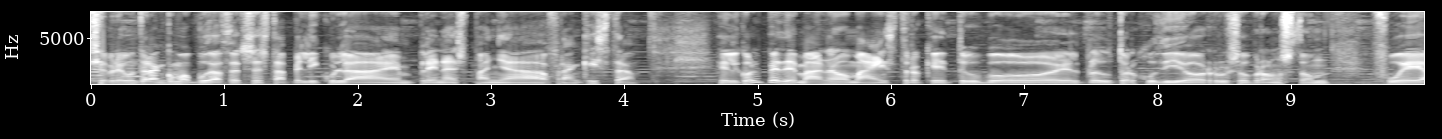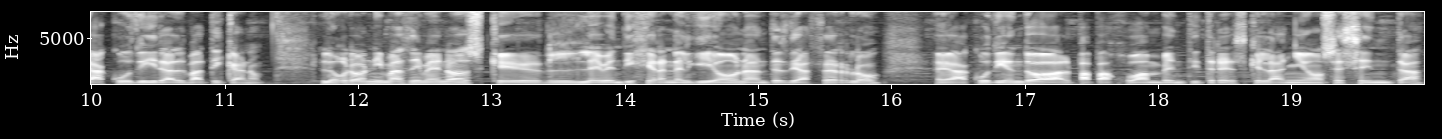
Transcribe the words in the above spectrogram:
Se preguntarán cómo pudo hacerse esta película en plena España franquista. El golpe de mano maestro que tuvo el productor judío ruso Bronston fue acudir al Vaticano. Logró ni más ni menos que le bendijeran el guion antes de hacerlo, eh, acudiendo al Papa Juan XXIII, que el año 60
